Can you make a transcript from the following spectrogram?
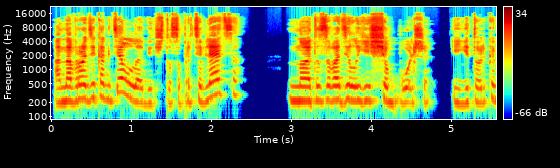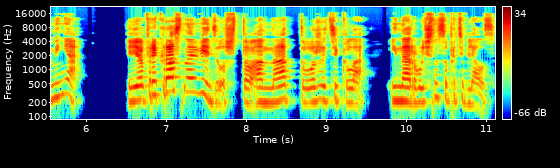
Она вроде как делала вид, что сопротивляется, но это заводило еще больше, и не только меня. Я прекрасно видел, что она тоже текла и нарочно сопротивлялась,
